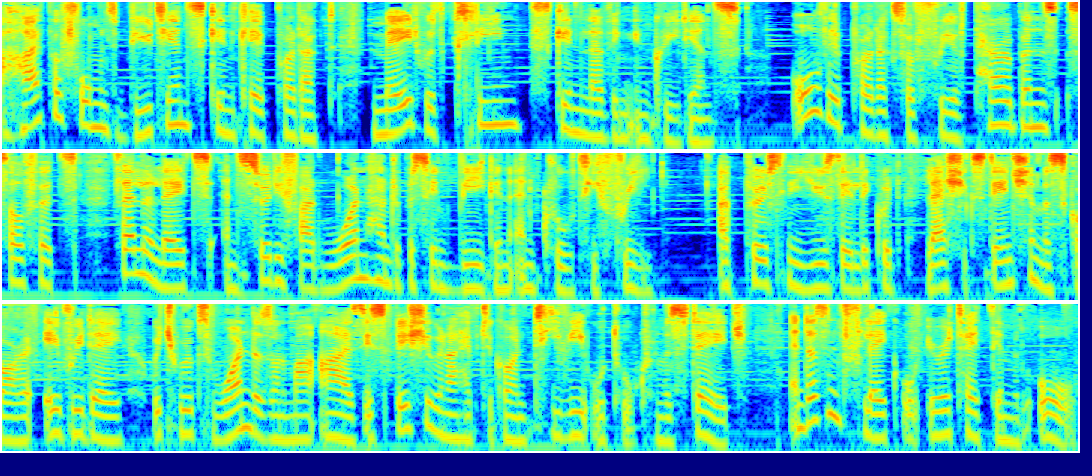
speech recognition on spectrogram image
a high performance beauty and skincare product made with clean, skin loving ingredients. All their products are free of parabens, sulfates, phthalates, and certified 100% vegan and cruelty free. I personally use their liquid lash extension mascara every day, which works wonders on my eyes, especially when I have to go on TV or talk from a stage, and doesn't flake or irritate them at all.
